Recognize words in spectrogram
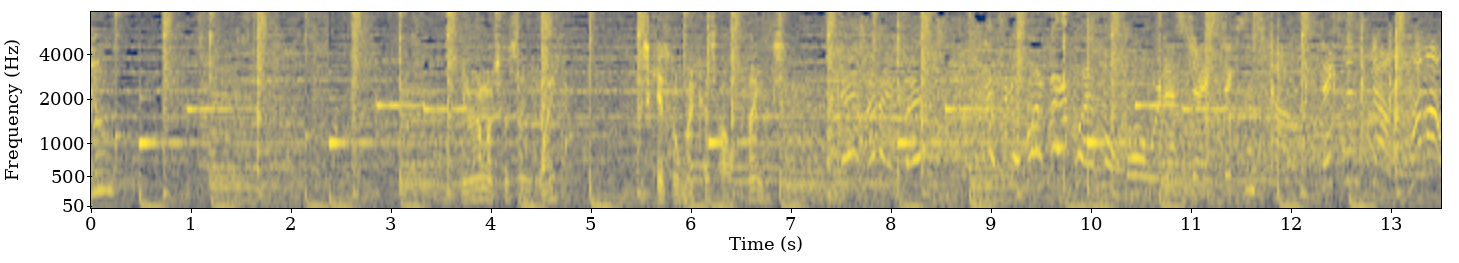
Stayed together at home. You know how much those things weigh? These kids don't make us all famous. Forward, SJ. Sticks and stones. Sticks and stones. Come on.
